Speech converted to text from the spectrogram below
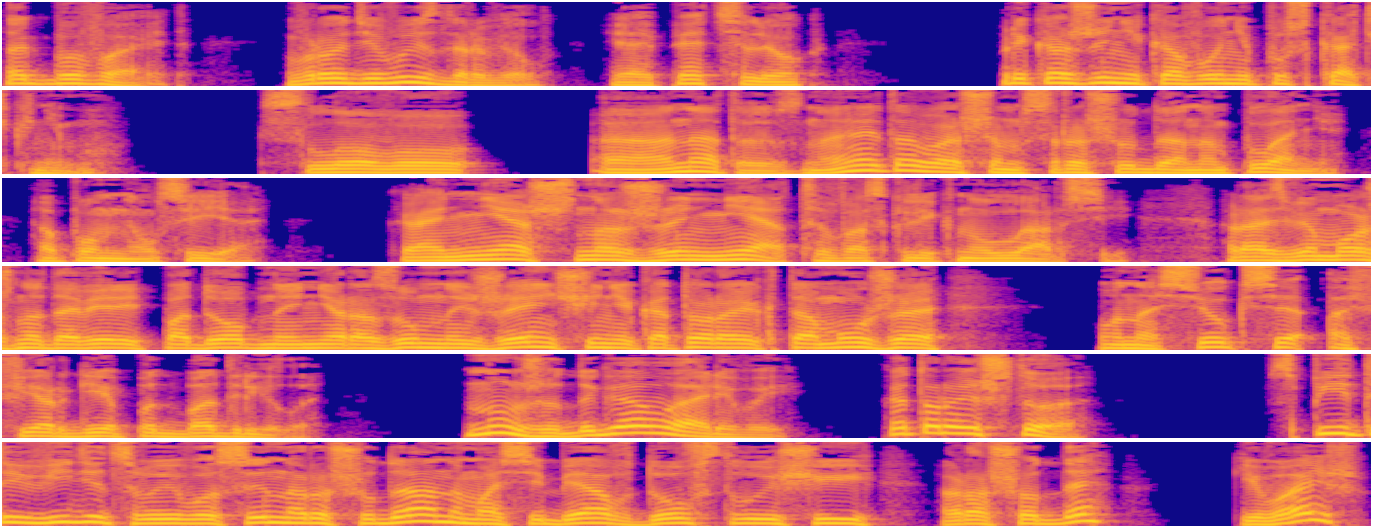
Так бывает. Вроде выздоровел и опять слег. Прикажи никого не пускать к нему. К слову, а она-то знает о вашем с Рашуданом плане, опомнился я. «Конечно же нет!» — воскликнул Ларси. «Разве можно доверить подобной неразумной женщине, которая к тому же...» Он осекся, а Фергия подбодрила. «Ну же, договаривай. Которая что? Спит и видит своего сына Рашуданом, а себя вдовствующий Рашоде? Киваешь?»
